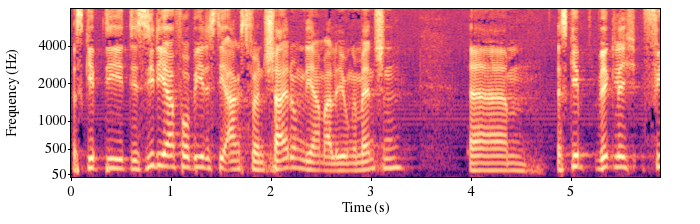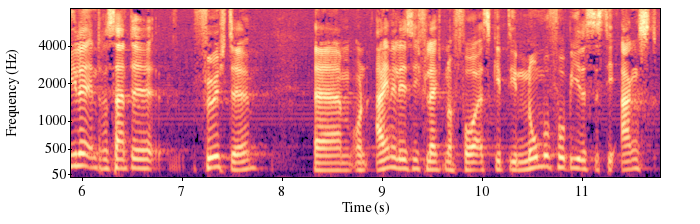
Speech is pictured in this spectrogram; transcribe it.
es gibt die Desidiaphobie, das ist die Angst vor Entscheidungen, die haben alle junge Menschen. Ähm, es gibt wirklich viele interessante Fürchte. Ähm, und eine lese ich vielleicht noch vor. Es gibt die Nomophobie, das ist die Angst,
